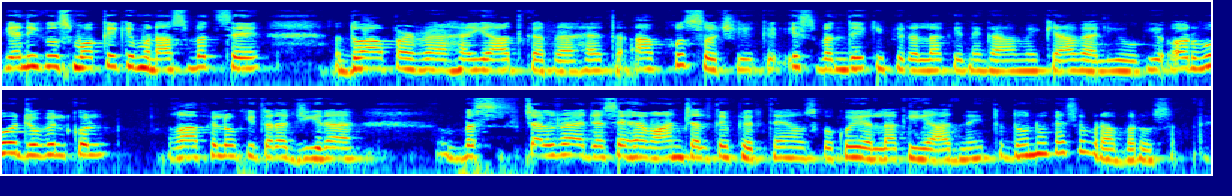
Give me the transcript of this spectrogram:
یعنی کہ اس موقع کی مناسبت سے دعا پڑھ رہا ہے، یاد کر رہا ہے۔ تو آپ خود سوچیے کہ اس بندے کی پھر اللہ کی نگاہ میں کیا ویلو ہوگی اور وہ جو بالکل غافلوں کی طرح جی رہا ہے بس چل رہا ہے، جیسے حیوان چلتے پھرتے ہیں، اس کو کوئی اللہ کی یاد نہیں، تو دونوں کیسے برابر ہو سکتے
